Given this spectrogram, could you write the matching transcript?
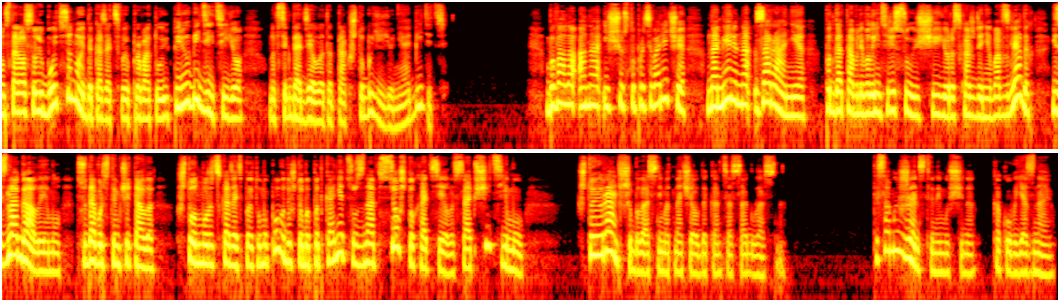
Он старался любой ценой доказать свою правоту и переубедить ее, но всегда делал это так, чтобы ее не обидеть. Бывало, она из чувства противоречия намеренно заранее подготавливала интересующие ее расхождения во взглядах, излагала ему, с удовольствием читала, что он может сказать по этому поводу, чтобы под конец, узнав все, что хотела, сообщить ему, что и раньше была с ним от начала до конца согласна. «Ты самый женственный мужчина, какого я знаю».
